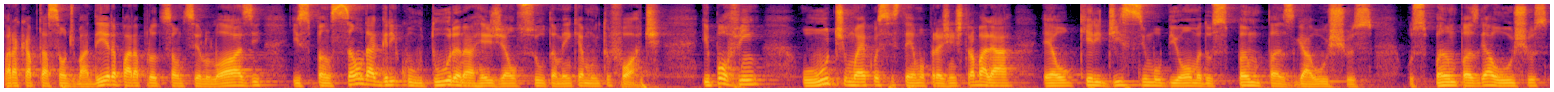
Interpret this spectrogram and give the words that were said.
para a captação de madeira para a produção de celulose, expansão da agricultura na região sul também, que é muito forte. E por fim, o último ecossistema para a gente trabalhar é o queridíssimo bioma dos pampas gaúchos. Os pampas gaúchos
